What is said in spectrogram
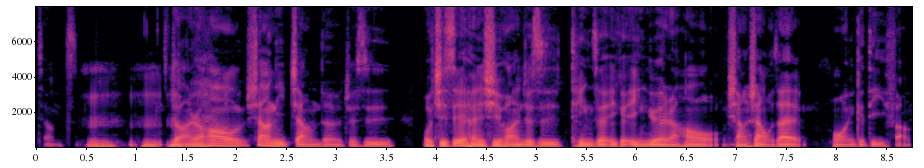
这样子。嗯嗯，对啊。然后像你讲的，就是我其实也很喜欢，就是听着一个音乐，然后想象我在某一个地方。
